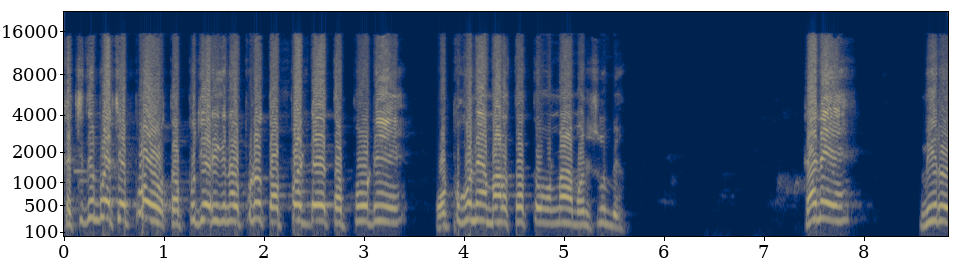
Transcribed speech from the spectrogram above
ఖచ్చితంగా చెప్పు తప్పు జరిగినప్పుడు తప్పు అంటే తప్పుని ఒప్పుకునే మనస్తత్వం ఉన్న మనుషులు మేము. కానీ మీరు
